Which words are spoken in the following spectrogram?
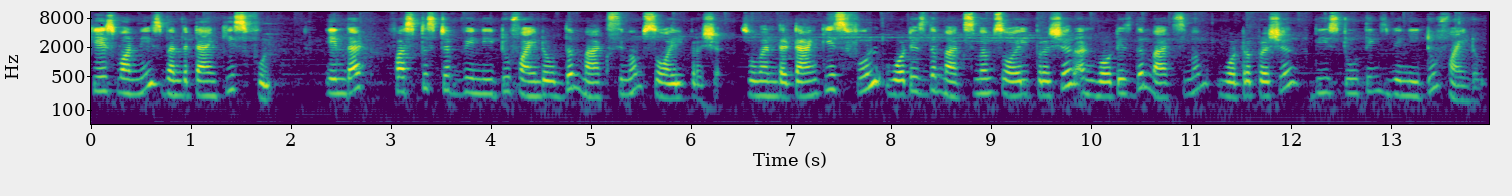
Case 1 is when the tank is full. In that first step we need to find out the maximum soil pressure. So when the tank is full what is the maximum soil pressure and what is the maximum water pressure these two things we need to find out.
